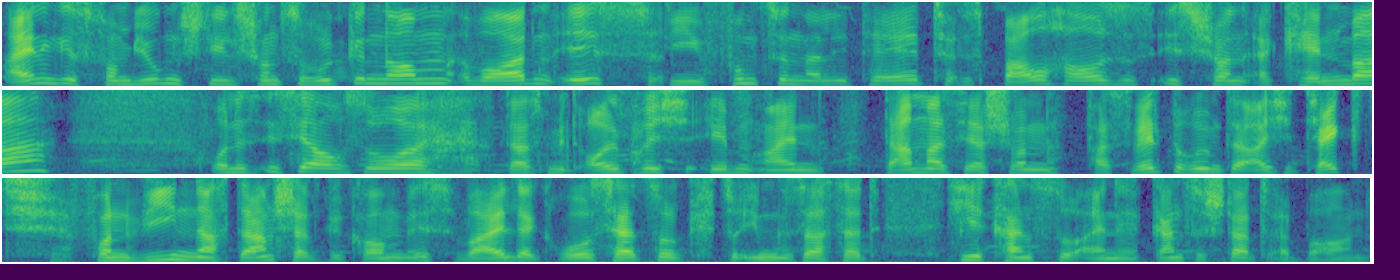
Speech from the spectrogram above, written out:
einiges vom Jugendstil schon zurückgenommen worden ist. Die Funktionalität des Bauhauses ist schon erkennbar. Und es ist ja auch so, dass mit Olbrich eben ein damals ja schon fast weltberühmter Architekt von Wien nach Darmstadt gekommen ist, weil der Großherzog zu ihm gesagt hat, hier kannst du eine ganze Stadt erbauen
